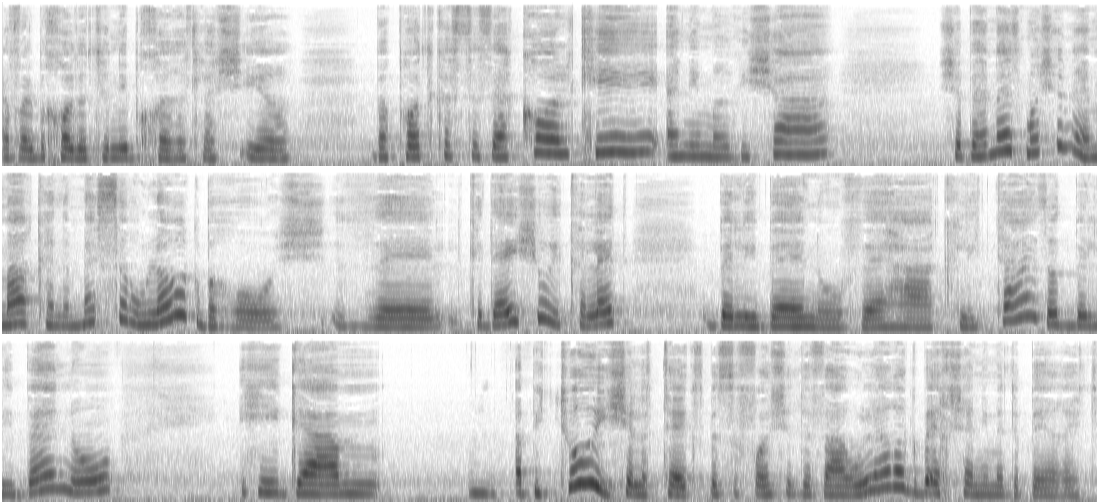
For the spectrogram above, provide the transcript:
אבל בכל זאת אני בוחרת להשאיר בפודקאסט הזה הכל, כי אני מרגישה שבאמת, כמו שנאמר כאן, המסר הוא לא רק בראש, זה כדי שהוא ייקלט בליבנו, והקליטה הזאת בליבנו היא גם הביטוי של הטקסט בסופו של דבר הוא לא רק באיך שאני מדברת,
